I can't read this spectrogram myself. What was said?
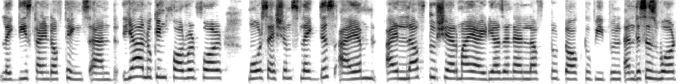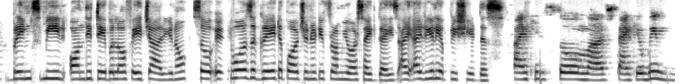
like these kind of things. And yeah looking forward for more sessions like this. I am i love to share my ideas and i love to talk to people. And this is what brings me on the table of hr you know. So it was a great opportunity from your side guys. I, I really appreciate this. Thank you so much. Thank you. We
